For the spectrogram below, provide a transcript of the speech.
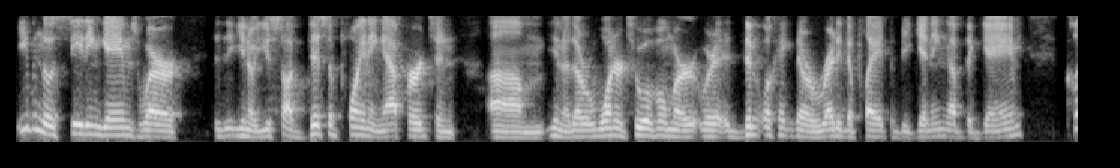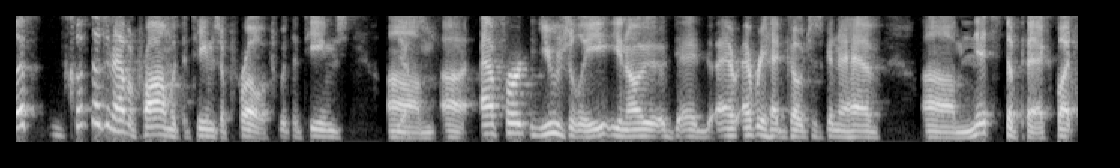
even those seeding games where you know you saw disappointing efforts and um, you know there were one or two of them where, where it didn't look like they were ready to play at the beginning of the game cliff cliff doesn't have a problem with the team's approach with the team's um, yes. uh, effort usually you know every head coach is going to have um, nits to pick. But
